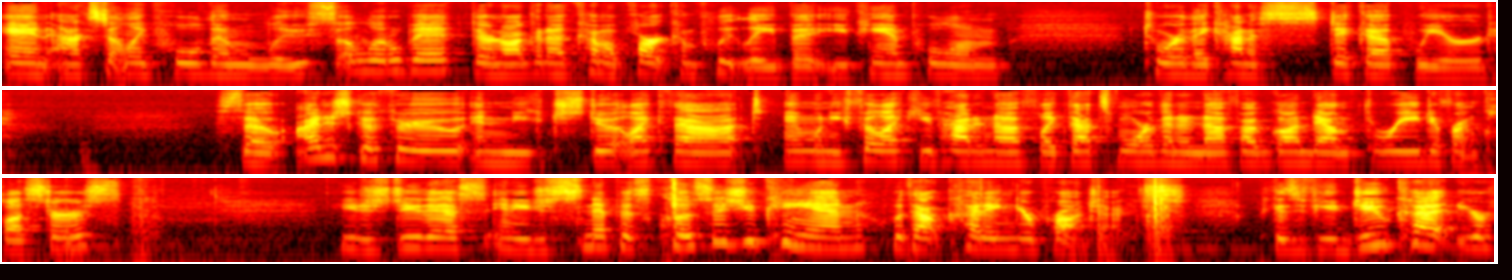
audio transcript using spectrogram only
and accidentally pull them loose a little bit. They're not going to come apart completely, but you can pull them to where they kind of stick up weird. So I just go through and you just do it like that. And when you feel like you've had enough, like that's more than enough. I've gone down three different clusters. You just do this and you just snip as close as you can without cutting your project. Because if you do cut your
